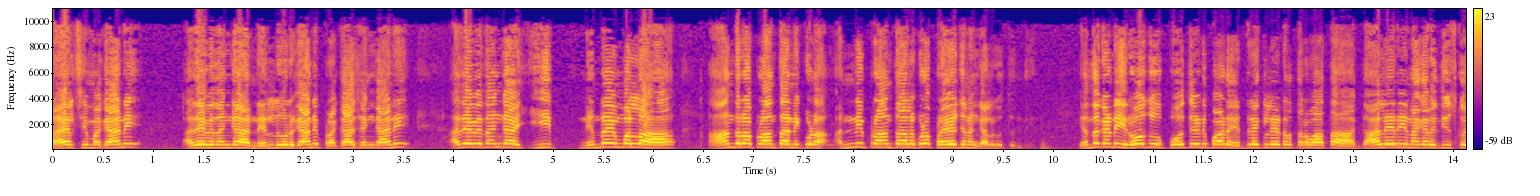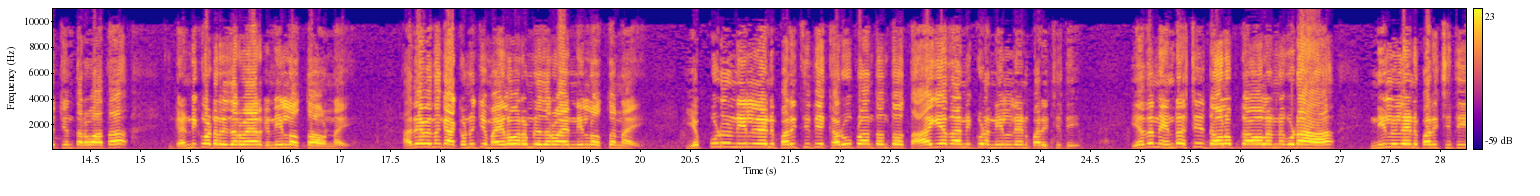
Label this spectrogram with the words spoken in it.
రాయలసీమ కానీ అదేవిధంగా నెల్లూరు కానీ ప్రకాశం కానీ అదేవిధంగా ఈ నిర్ణయం వల్ల ఆంధ్ర ప్రాంతానికి కూడా అన్ని ప్రాంతాలకు కూడా ప్రయోజనం కలుగుతుంది. ఎందుకంటే ఈరోజు పోతిరెడ్డిపాడు హెడ్ రెగ్యులేటర్ తర్వాత గాలేరీ నగర్ తీసుకొచ్చిన తర్వాత గండికోట రిజర్వాయర్కి నీళ్ళు వస్తూ ఉన్నాయి. అదేవిధంగా అక్కడ నుంచి మైలవరం రిజర్వాయర్ నీళ్ళు వస్తున్నాయి. ఎప్పుడూ నీళ్ళు లేని పరిస్థితి కరువు ప్రాంతంతో తాగేదానికి కూడా నీళ్ళు లేని పరిస్థితి. ఏదైనా ఇండస్ట్రీస్ డెవలప్ కావాలన్నా కూడా నీళ్ళు లేని పరిస్థితి.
